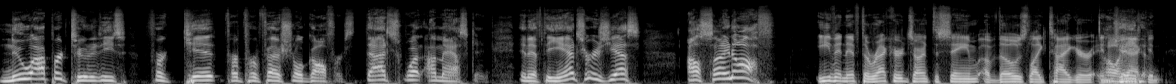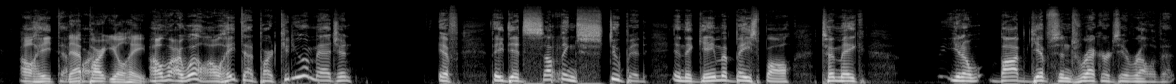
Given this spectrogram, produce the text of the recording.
new opportunities for kid for professional golfers? That's what I'm asking. And if the answer is yes, I'll sign off. Even if the records aren't the same of those like Tiger and oh, I'll Jack, and I'll hate that. that part you'll hate. I'll, I will. I'll hate that part. Could you imagine if they did something stupid in the game of baseball to make, you know, Bob Gibson's records irrelevant?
